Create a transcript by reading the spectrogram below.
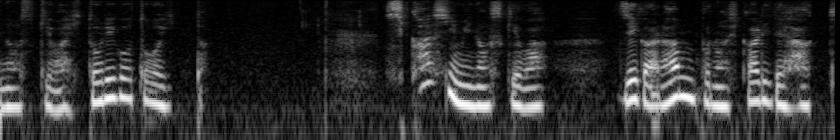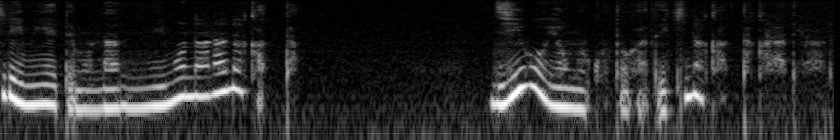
之助は独り言を言った。しかし美之助は字がランプの光ではっきり見えても何にもならなかった。字を読むことができなかったからである。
